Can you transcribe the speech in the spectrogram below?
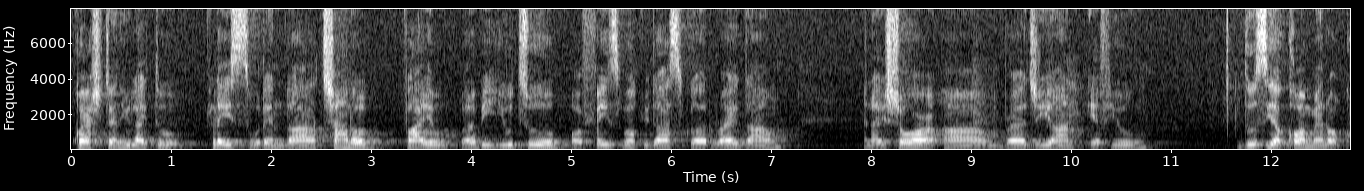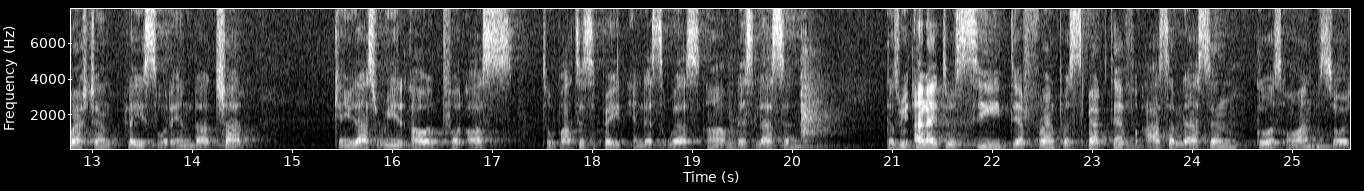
question you'd like to place within the channel via whether it be YouTube or Facebook, you just could write down. And I sure, um, Brother Gian, if you do see a comment or question placed within the chat, can you just read out for us to participate in this, west, um, this lesson? Because I like to see different perspective as a lesson goes on. So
